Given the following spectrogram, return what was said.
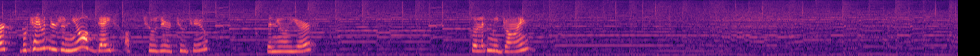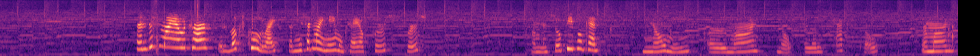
Let's. Brookhaven, there's a new update of 2022. The new year. So let me join. And this is my avatar. It looks cool, right? Let me set my name, okay, of course, first. Um, and so people can know me. Arman, no, a little capital. Arman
